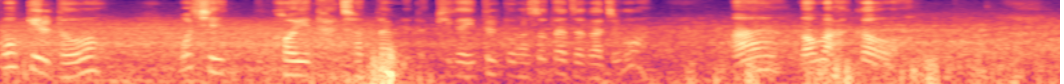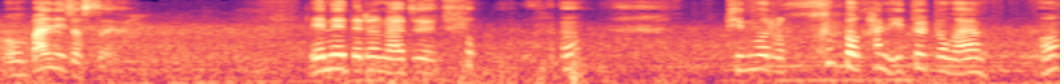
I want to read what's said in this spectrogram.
꽃길도 꽃이 거의 다 졌답니다. 비가 이틀 동안 쏟아져 가지고. 아 너무 아까워. 너무 빨리 졌어요. 얘네들은 아주 훅 어? 빗물을 흠뻑 한 이틀 동안 어?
